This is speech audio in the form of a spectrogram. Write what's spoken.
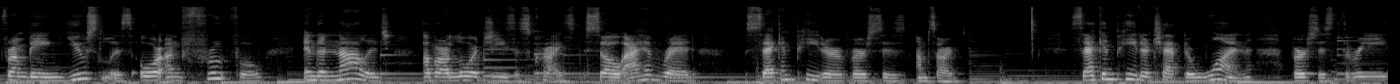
from being useless or unfruitful in the knowledge of our Lord Jesus Christ. So I have read 2 Peter verses, I'm sorry, 2 Peter chapter 1 verses 3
